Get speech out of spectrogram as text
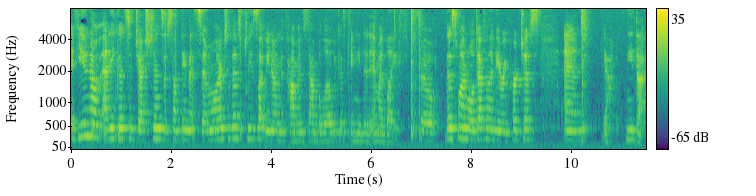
If you know of any good suggestions of something that's similar to this, please let me know in the comments down below because I need it in my life. So this one will definitely be a repurchase and yeah, need that.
